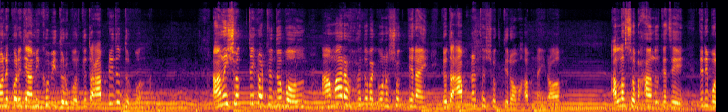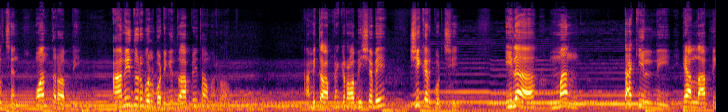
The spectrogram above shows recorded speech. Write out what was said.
মনে করে যে আমি খুবই দুর্বল, কিন্তু আপনি তো দুর্বল না। আমি সত্যি করতে দুর্বল, আমার হয়তো বা কোনো শক্তি নাই, কিন্তু আপনার তো শক্তির অভাব নাই, রব। আল্লাহ সুবহানুর কাছে তিনি বলছেন ওয়ান্ত রব্বি, আমি দুর্বল বটে, কিন্তু আপনি তো আমার রব। আমি তো আপনাকে রব হিসেবে স্বীকার করছি। ইলা মান তাকিলনি হে আল্লাহ, আপনি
